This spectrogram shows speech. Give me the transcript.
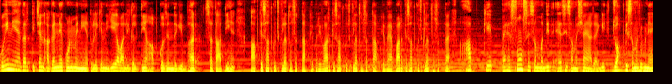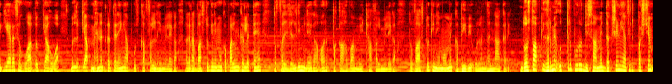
कोई नहीं, अगर किचन अगन्य कोण में नहीं है तो लेकिन ये वाली गलतियाँ आपको ज़िंदगी भर सताती हैं। आपके साथ कुछ गलत हो सकता है, आपके परिवार के साथ कुछ गलत हो सकता है, आपके व्यापार के साथ कुछ गलत हो सकता है। आपके पैसों से संबंधित ऐसी समस्याएँ आ जाएगी, जो आपकी समझ में नहीं आएगी, यार, ऐसा हुआ तो क्या हुआ? मतलब कि आप मेहनत करते रहेंगे, आपको उसका फल नहीं मिलेगा। अगर आप वास्तु के नियमों का पालन कर लेते हैं तो फल जल्दी मिलेगा और पका हुआ मीठा फल मिलेगा। तो वास्तु के नियमों में कभी भी उल्लंघन ना करें। दोस्तों, आपके घर में उत्तर पूर्व दिशा में दक्षिण या फिर पश्चिम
